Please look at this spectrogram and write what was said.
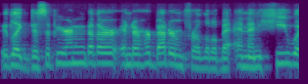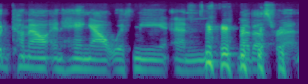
They'd like disappear into their into her bedroom for a little bit. And then he would come out and hang out with me and my best friend.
